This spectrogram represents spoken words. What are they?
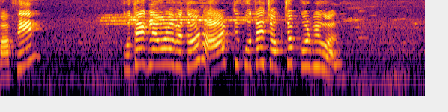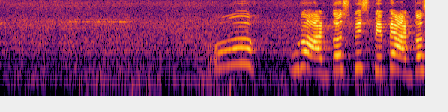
মাফিন? কোথায় গ্ল্যামার হবে তোর? আর তুই কোথায় চকচক করবি বল? ও পুরো আট দশ পিস পেঁপে আট দশ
